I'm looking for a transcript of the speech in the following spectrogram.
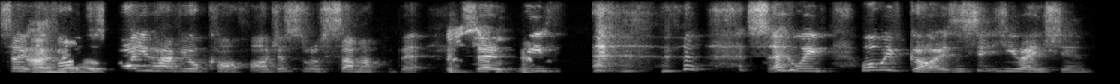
So if I just, while you have your cough, I'll just sort of sum up a bit. So we've so we've what we've got is a situation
